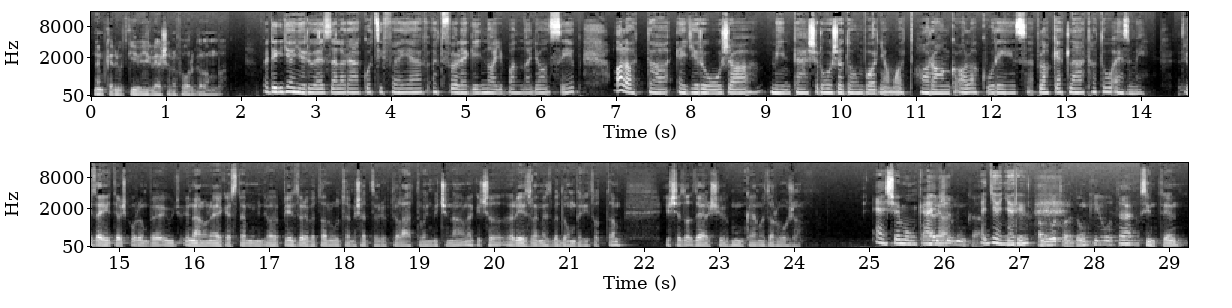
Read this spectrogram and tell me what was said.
Nem került ki véglegesen a forgalomba. Pedig gyönyörű ezzel a rákóczi fejjel, hát főleg így nagyban nagyon szép. Alatta egy rózsa mintás, rózsadombornyomot harang alakú rész, plakett látható, ez mi? 17 éves koromban úgy önállóan elkezdtem, a pénzőrebe tanultam, és hát öröktől láttam, hogy mit csinálnak, és a részlemezbe domberítottam, és ez az első munkám, az a rózsa. Első munkája. Első munkája. Egy gyönyörű. Ami ott van a Don Quixote, szintén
